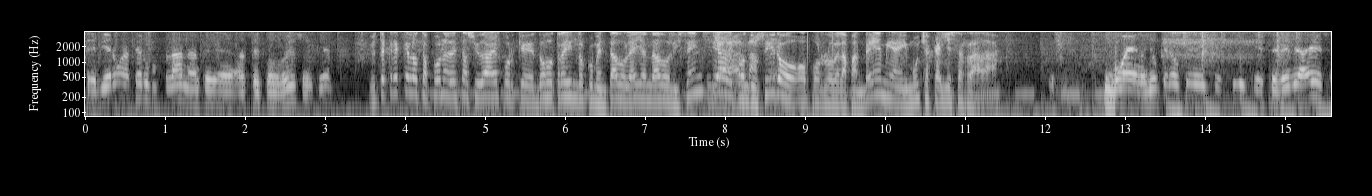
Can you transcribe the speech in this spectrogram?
debieron hacer un plan antes de hacer todo eso, ¿entiendes? ¿Y usted cree que los tapones de esta ciudad es porque dos o tres indocumentados le hayan dado licencia Ya, de conducir o, o por lo de la pandemia y muchas calles cerradas? Bueno, yo creo que, que sí, que se debe a eso.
